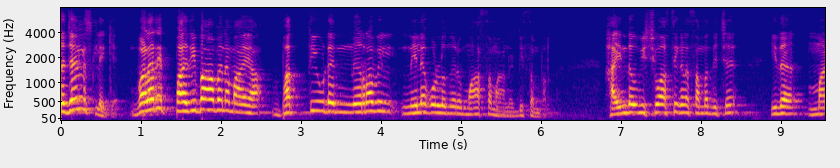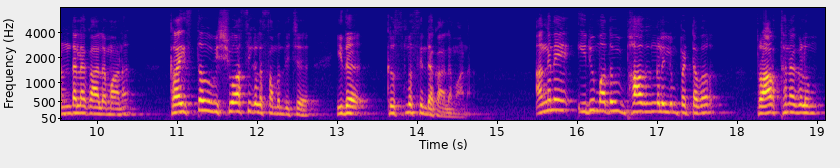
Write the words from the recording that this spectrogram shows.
ദ ജേണലിസ്റ്റിലേക്ക് വളരെ പരിഭാവനമായ ഭക്തിയുടെ നിറവിൽ നിലകൊള്ളുന്നൊരു മാസമാണ് ഡിസംബർ. ഹൈന്ദവ വിശ്വാസികളെ സംബന്ധിച്ച് ഇത് മണ്ഡലകാലമാണ്. ക്രൈസ്തവ വിശ്വാസികളെ സംബന്ധിച്ച് ഇത് ക്രിസ്മസിന്റെ കാലമാണ്. അങ്ങനെ ഇരു മതവിഭാഗങ്ങളിലും പെട്ടവർ പ്രാർത്ഥനകളും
